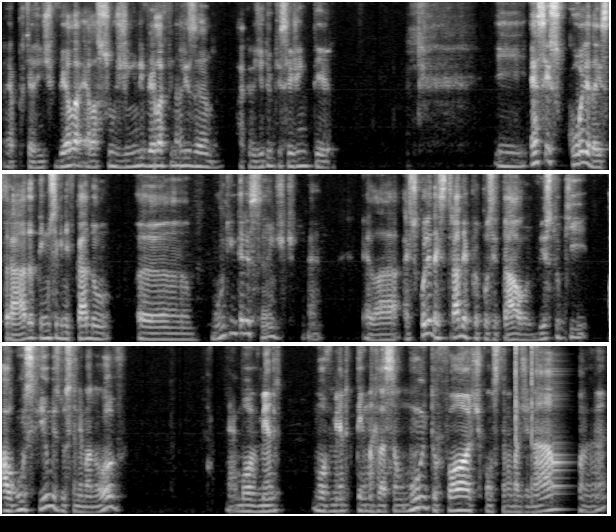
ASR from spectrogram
né? porque a gente vê ela, ela surgindo e vê ela finalizando. Acredito que seja inteira. E essa escolha da estrada tem um significado uh, muito interessante. Né? Ela, a escolha da estrada é proposital, visto que alguns filmes do cinema novo, né, movimento, movimento que tem uma relação muito forte com o cinema marginal, né?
